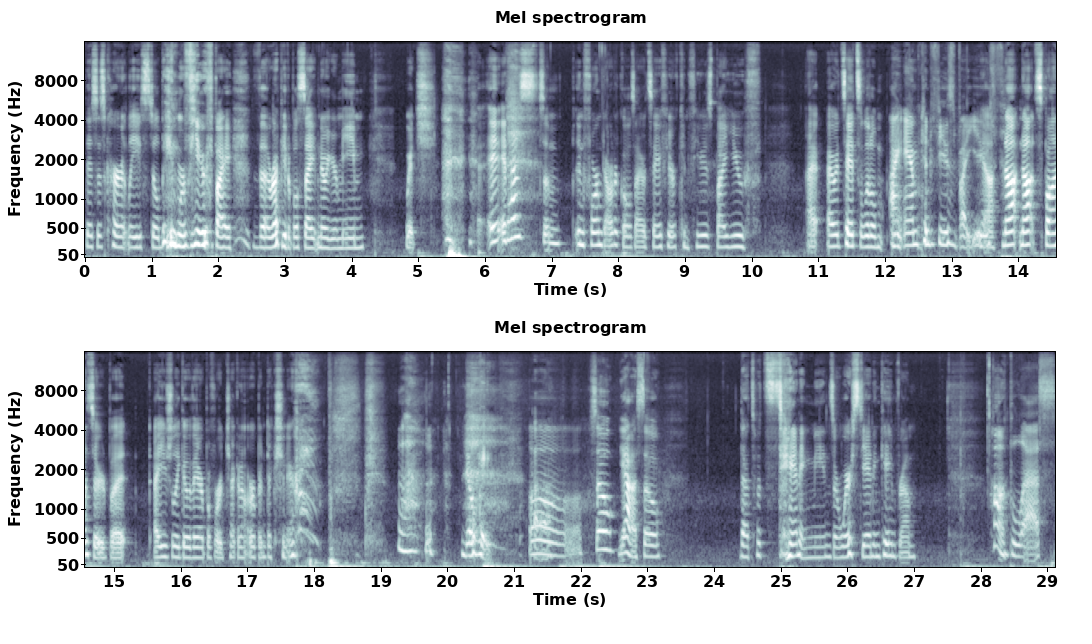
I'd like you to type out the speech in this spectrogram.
this is currently still being reviewed by the reputable site Know Your Meme, which it, it has some informed articles. I would say if you're confused by youth, I I would say it's a little I am confused by youth. yeah not not sponsored, but I usually go there before checking out Urban Dictionary. no hate. Uh, oh. So yeah, so that's what standing means or where standing came from. Huh. Bless.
